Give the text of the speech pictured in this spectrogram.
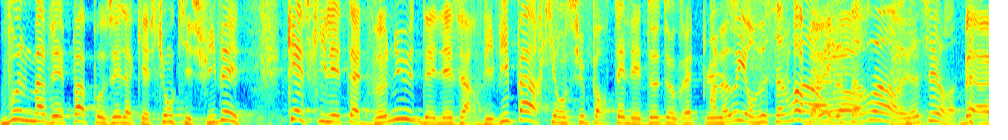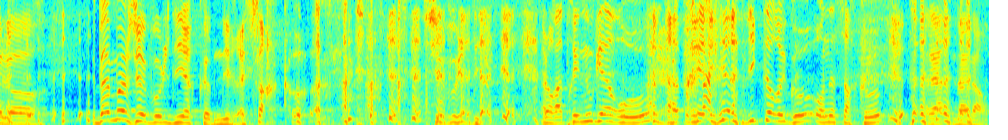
vous ne m'avez pas posé la question qui suivait. Qu'est-ce qu'il est advenu des lézards vivipares qui ont supporté les 2 degrés de plus Ah bah oui, on veut savoir, ah bah on veut savoir, bien sûr. Ben alors ben moi, je vais vous le dire, comme dirait Sarko. je vous le dire. Alors après Nougaro, après Victor Hugo, on a Sarko. non, non.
